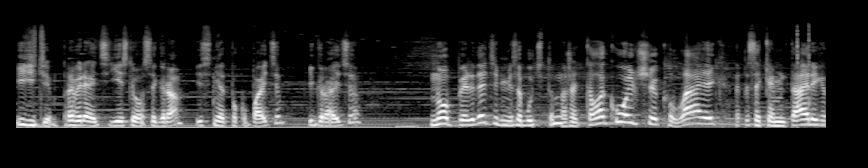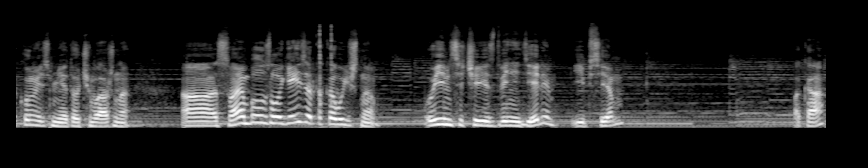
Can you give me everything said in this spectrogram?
идите, проверяйте, есть ли у вас игра, если нет, покупайте, играйте. Но перед этим не забудьте там нажать колокольчик, лайк, написать комментарий какой-нибудь, мне это очень важно. А, с вами был Злогейзер, как обычно. Увидимся через две недели, и всем пока.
